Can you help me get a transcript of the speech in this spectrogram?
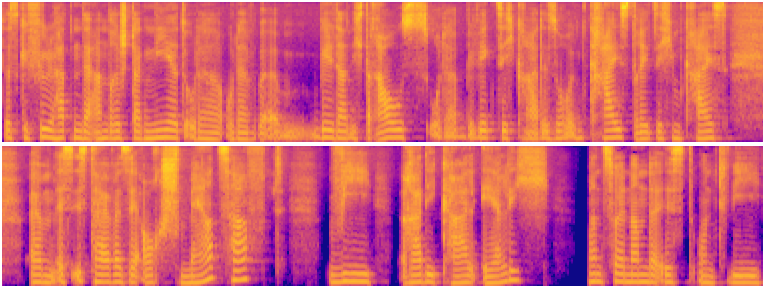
das Gefühl hatten, der andere stagniert oder, oder äh, will da nicht raus oder bewegt sich gerade so im Kreis, dreht sich im Kreis. Ähm, es ist teilweise auch schmerzhaft, wie radikal ehrlich man zueinander ist und wie,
